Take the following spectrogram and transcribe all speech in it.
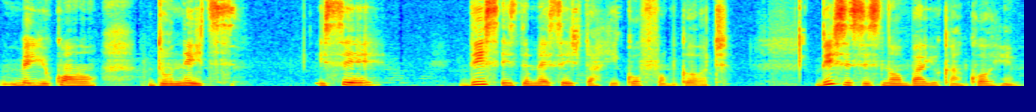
make you come donate. E say this is the message that he got from god. This is his number you can call him.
